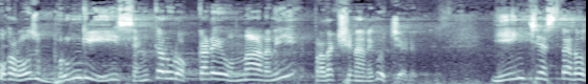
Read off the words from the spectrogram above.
ఒకరోజు భృంగి శంకరుడు ఒక్కడే ఉన్నాడని ప్రదక్షిణానికి వచ్చాడు. ఏం చేస్తాడో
